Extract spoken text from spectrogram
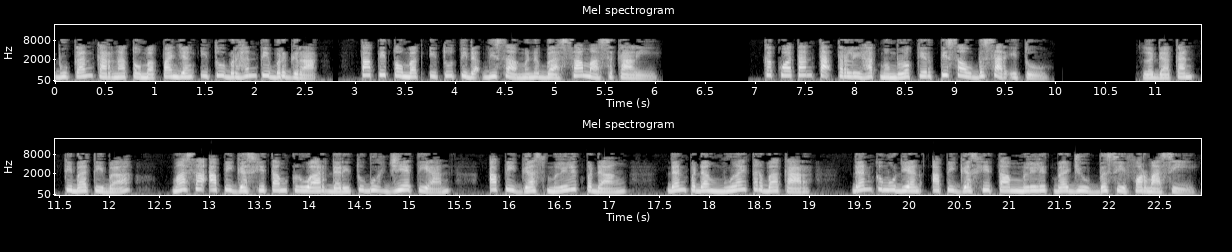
Bukan karena tombak panjang itu berhenti bergerak, tapi tombak itu tidak bisa menebas sama sekali. Kekuatan tak terlihat memblokir pisau besar itu. Ledakan tiba-tiba, masa api gas hitam keluar dari tubuh Jietian, api gas melilit pedang, dan pedang mulai terbakar, dan kemudian api gas hitam melilit baju besi formasi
